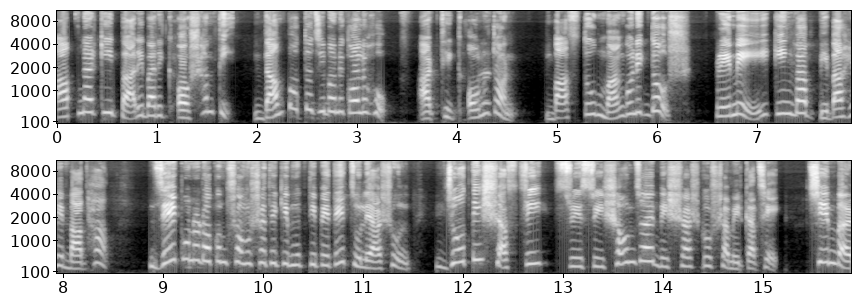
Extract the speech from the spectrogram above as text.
আপনার কি পারিবারিক অশান্তি, দাম্পত্য জীবনে কলহ, আর্থিক অনটন, বাস্তু মাঙ্গলিক দোষ, প্রেমে কিংবা বিবাহে বাধা? যে কোনো রকম সমস্যা থেকে মুক্তি পেতে চলে আসুন জ্যোতিষ শাস্ত্রী শ্রী শ্রী সঞ্জয় বিশ্বাস গোস্বামীর কাছে। Chamber,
